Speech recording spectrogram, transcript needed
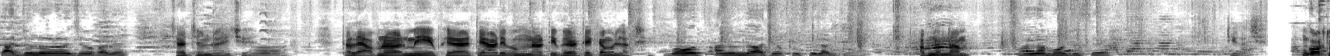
চারজনও রয়েছে ওখানে। চারজন রয়েছে। হ্যাঁ। তাহলে আপনার মেয়ে ফেরাতে আর এবং নাতি ফেরাতে কেমন লাগছে? বহুত আনন্দ আছে খুশি লাগছে। আপনার নাম? আমার নাম ভৌজি শেখ। ঠিক আছে। গত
